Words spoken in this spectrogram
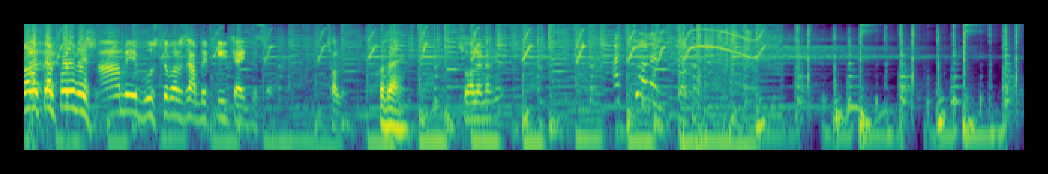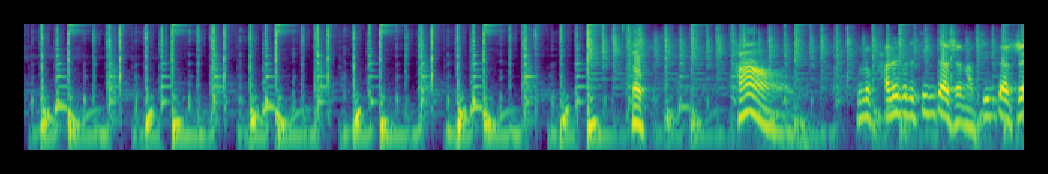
চমৎকার পরিবেশ। আমি বুঝতে পারছি আপনি কি চাইতেছেন। চলো। কোথায়? চলে নাকি আচ্ছা চলেন। হ্যাঁ কোনো খালি করে চিন্তা আসে না চিন্তা আসে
